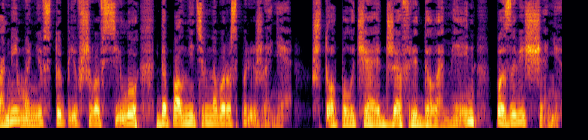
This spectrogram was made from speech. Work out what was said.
помимо не вступившего в силу дополнительного распоряжения. Что получает Джеффри Деламейн по завещанию?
